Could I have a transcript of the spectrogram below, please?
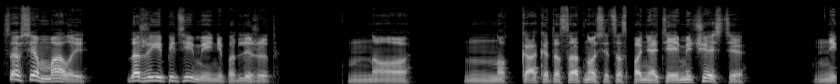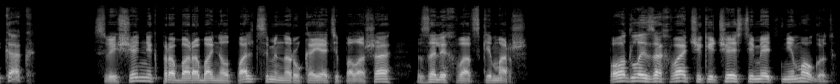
Совсем малый, даже епитимии не подлежит». Но... но как это соотносится с понятиями чести? Никак. Священник пробарабанил пальцами на рукояти палаша за лихватский марш. Подлые захватчики честь иметь не могут,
